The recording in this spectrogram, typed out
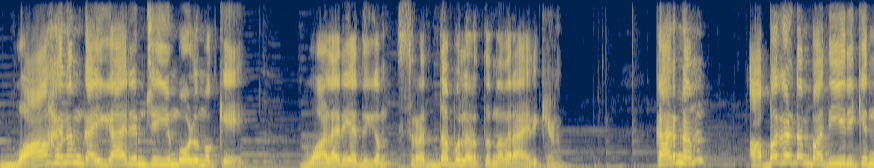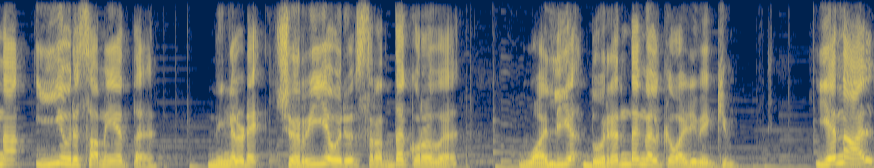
വാഹനം കൈകാര്യം ചെയ്യുമ്പോഴുമൊക്കെ വളരെയധികം ശ്രദ്ധ പുലർത്തുന്നവരായിരിക്കണം. കാരണം അപകടം പതിയിരിക്കുന്ന ഈ ഒരു സമയത്ത് നിങ്ങളുടെ ചെറിയ ഒരു ശ്രദ്ധക്കുറവ് വലിയ ദുരന്തങ്ങൾക്ക് വഴിവെക്കും എന്നാൽ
